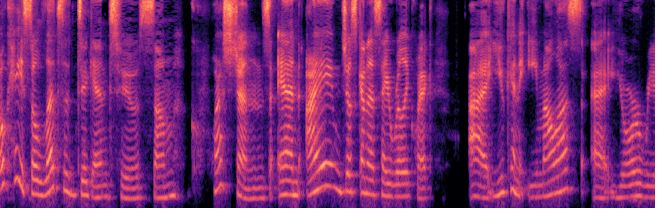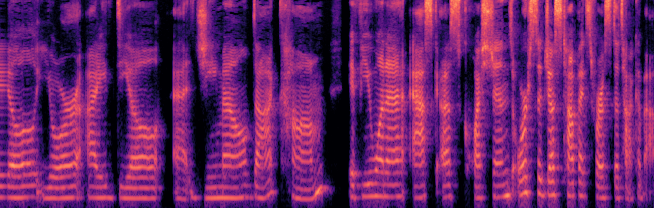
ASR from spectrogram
Okay, so let's dig into some questions. And I'm just going to say really quick uh, you can email us at your real your ideal at gmail.com if you want to ask us questions or suggest topics for us to talk about.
